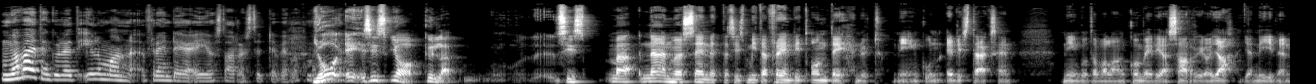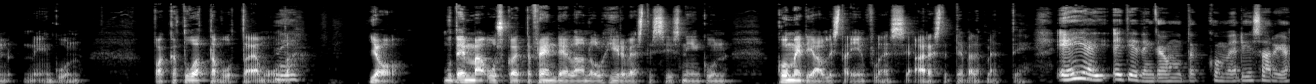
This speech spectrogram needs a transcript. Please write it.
Mä väitän kyllä, että ilman Frendejä ei ole Arrested Development. Joo, ei, siis joo, kyllä. Siis mä näen myös sen, että siis mitä Friendit on tehnyt niin kuin edistääkseen niin kuin tavallaan komediasarjoja ja niiden niin kuin, vaikka tuottavuutta ja muuta. Niin. Joo, mutta en mä usko, että Frendeillä on ollut hirveästi siis niin kuin komediallista influenssia Arrested Developmentiin. Ei, ei, ei tietenkään, mutta komediasarja,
